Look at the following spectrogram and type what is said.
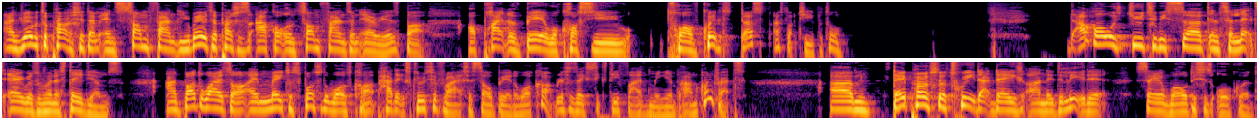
And you're able to purchase them in some fan. You'll be able to purchase alcohol in some fans and areas, but a pint of beer will cost you twelve quid. That's that's not cheap at all. The alcohol was due to be served in select areas within the stadiums, and Budweiser, a major sponsor of the World Cup, had exclusive rights to sell beer at the World Cup. This is a sixty-five million pound contract. Um, they posted a tweet that day and they deleted it, saying, "Well, this is awkward."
